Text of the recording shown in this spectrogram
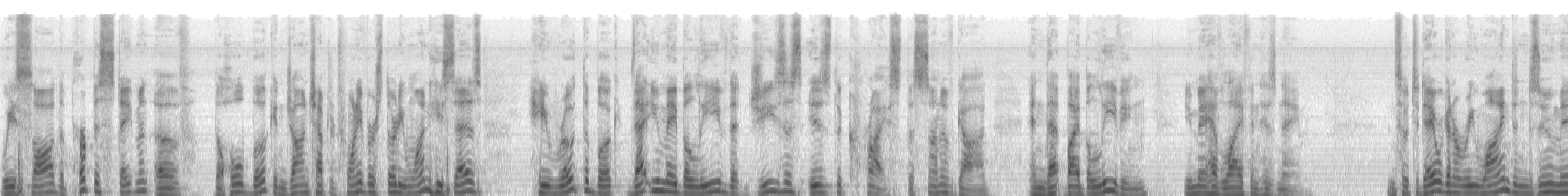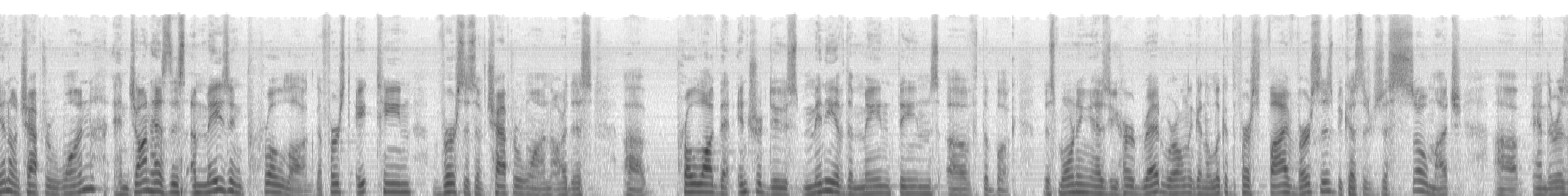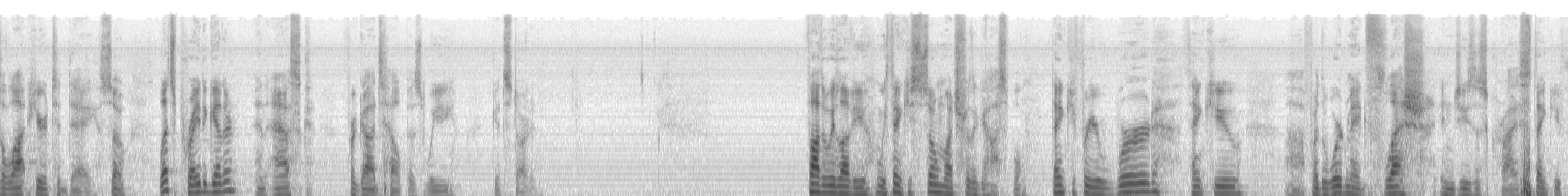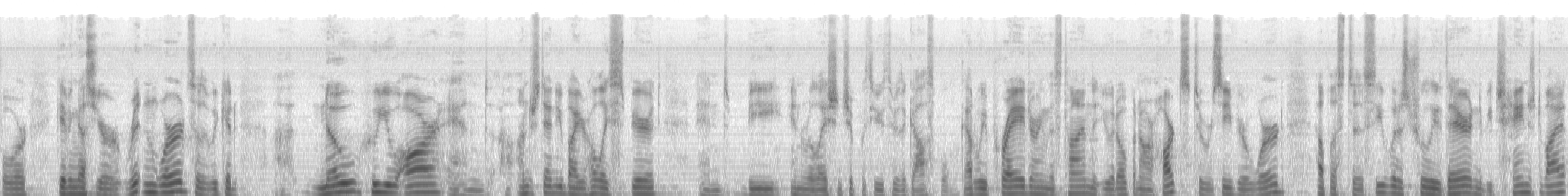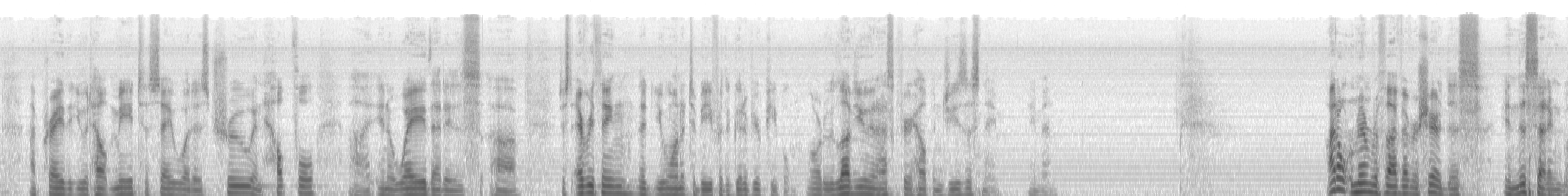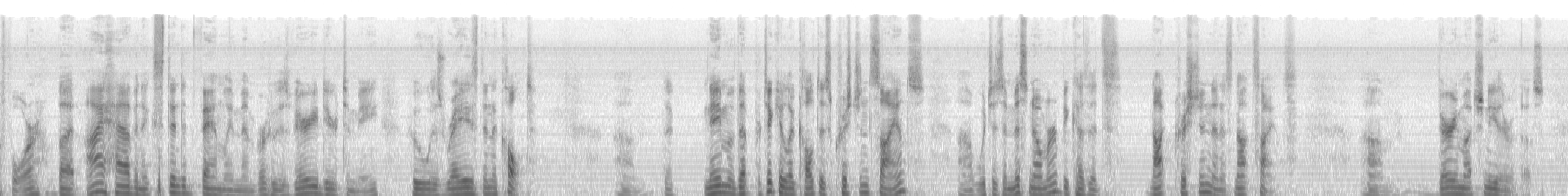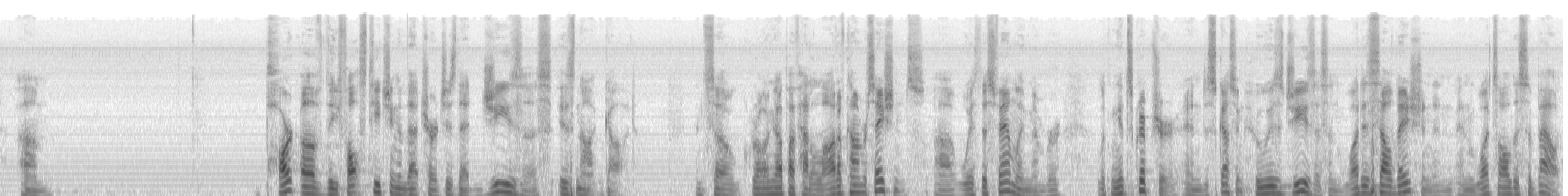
we saw the purpose statement of the whole book in John chapter 20, verse 31. He says, he wrote the book that you may believe that Jesus is the Christ, the Son of God, and that by believing you may have life in his name. And so today we're going to rewind and zoom in on chapter 1. And John has this amazing prologue. The first 18 verses of chapter 1 are this uh, prologue that introduce many of the main themes of the book. This morning, as you heard read, we're only going to look at the first five verses because there's just so much, uh, and there is a lot here today. So let's pray together and ask for God's help as we get started. Father, we love you. We thank you so much for the gospel. Thank you for your word. Thank you uh, for the word made flesh in Jesus Christ. Thank you for giving us your written word so that we could uh, know who you are and uh, understand you by your Holy Spirit and be in relationship with you through the gospel. God, we pray during this time that you would open our hearts to receive your word. Help us to see what is truly there and to be changed by it. I pray that you would help me to say what is true and helpful uh, in a way that is uh, just everything that you want it to be for the good of your people. Lord, we love you and ask for your help in Jesus' name. Amen. I don't remember if I've ever shared this in this setting before, but I have an extended family member who is very dear to me who was raised in a cult name of that particular cult is Christian Science, uh, which is a misnomer because it's not Christian and it's not science. Um, very much neither of those. Um, part of the false teaching of that church is that Jesus is not God. And so, growing up, I've had a lot of conversations uh, with this family member looking at Scripture and discussing who is Jesus and what is salvation and, and what's all this about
